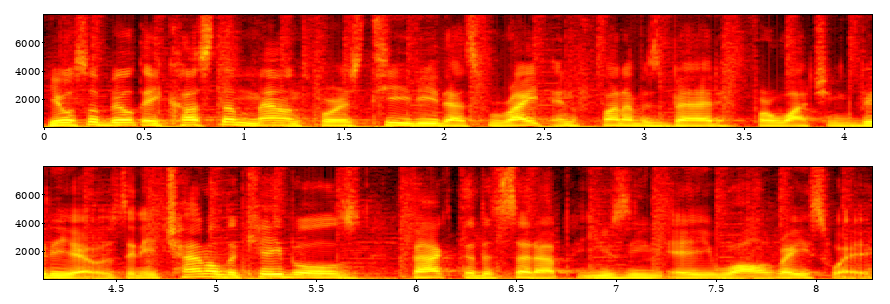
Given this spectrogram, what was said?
He also built a custom mount for his TV that's right in front of his bed for watching videos, and he channeled the cables back to the setup using a wall raceway.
